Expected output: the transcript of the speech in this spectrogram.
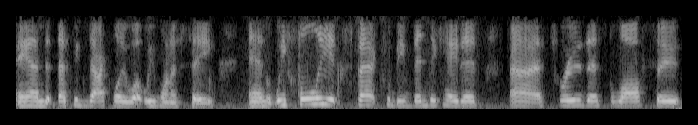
And that's exactly what we want to see. And we fully expect to be vindicated uh, through this lawsuit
